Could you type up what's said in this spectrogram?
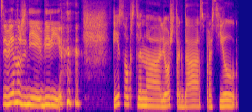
Тебе нужнее, бери. И, собственно, Лёш тогда спросил,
